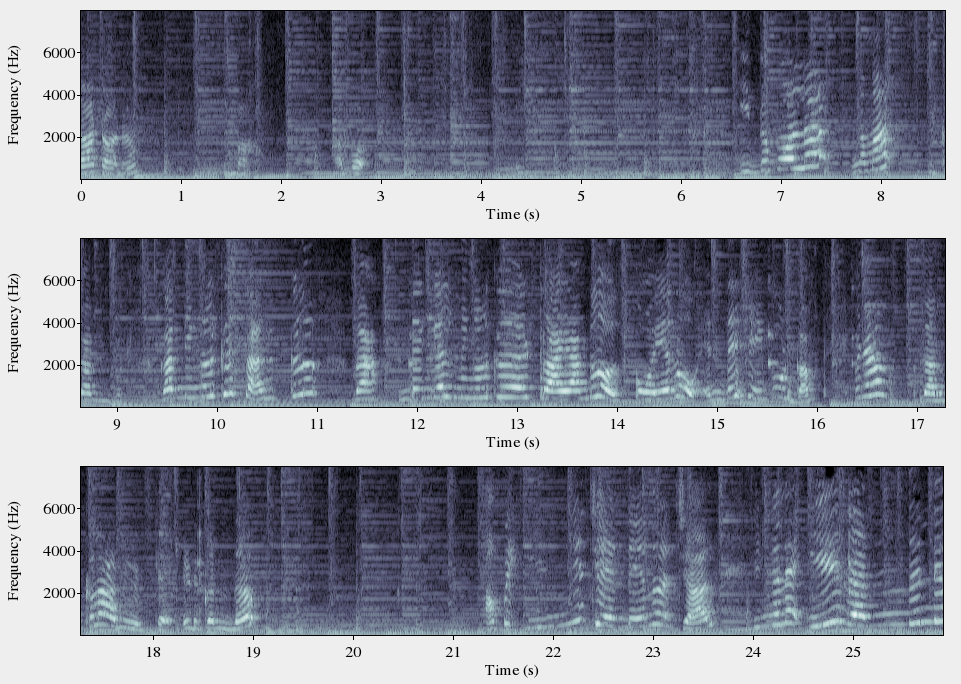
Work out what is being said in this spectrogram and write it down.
പറ്റുന്ന ബോട്ടിലാട്ടാണ് അപ്പൊ ഇതുപോലെ നമ്മൾ നിങ്ങൾക്ക് സർക്കിൾ ഉണ്ടെങ്കിൽ നിങ്ങൾക്ക് ട്രയാങ്കിളോ സ്ക്വയറോ എന്ത് ഷേപ്പ് കൊടുക്കാം. ഇപ്പൊ ഞാൻ സർക്കിളാണ് ഇട്ട് എടുക്കുന്നത്. അപ്പൊ ഇനി ചെയ്യേണ്ടതെന്ന് വെച്ചാൽ ഇങ്ങനെ ഈ രണ്ടിന്റെ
